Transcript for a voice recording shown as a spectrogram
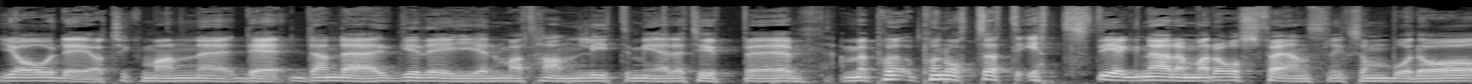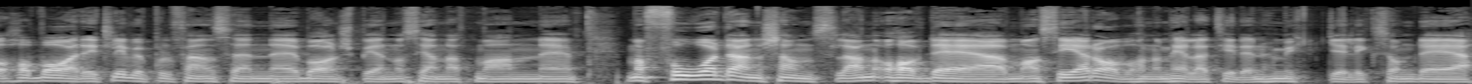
Ja och det jag tycker man eh, det, Den där grejen med att han lite mer är typ eh, men på, på något sätt ett steg närmare oss fans liksom både har varit Liverpool-fans sen eh, barnsben och sen att man eh, Man får den känslan av det man ser av honom hela tiden Hur mycket liksom det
